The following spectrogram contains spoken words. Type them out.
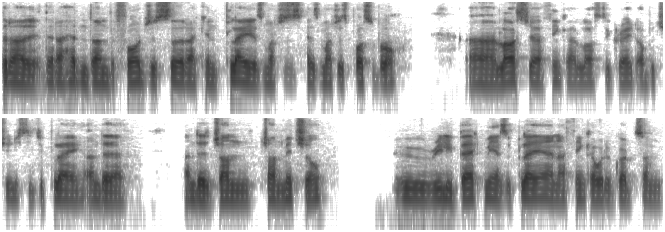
that I that I hadn't done before, just so that I can play as much as as much as possible uh, last year, I think I lost a great opportunity to play under under John John Mitchell, who really backed me as a player, and I think I would have got some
